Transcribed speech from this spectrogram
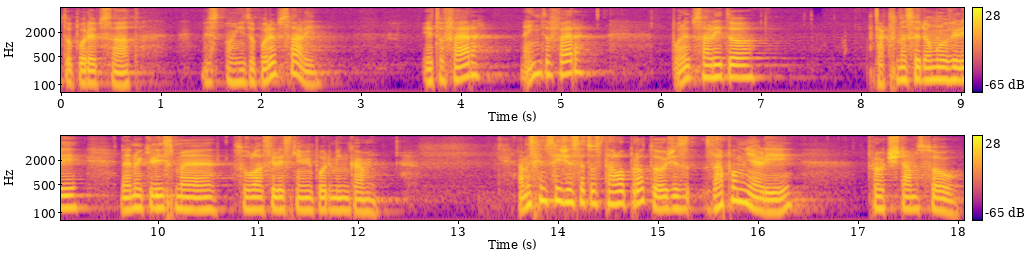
to podepsat. Oni to podepsali. Je to fér? Není to fér? Podepsali to, tak jsme se domluvili, nenutili jsme, souhlasili s těmi podmínkami. A myslím si, že se to stalo proto, že zapomněli, proč tam jsou.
